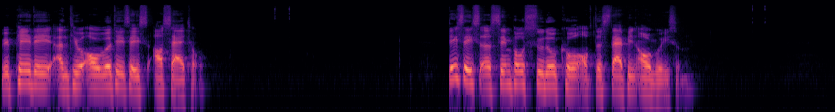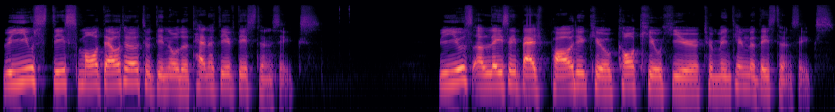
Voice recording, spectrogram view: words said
repeat it until all vertices are settled. This is a simple pseudocode of the stepping algorithm. We use this small delta to denote the tentative distances. We use a lazy batch priority queue called Q here to maintain the distances.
